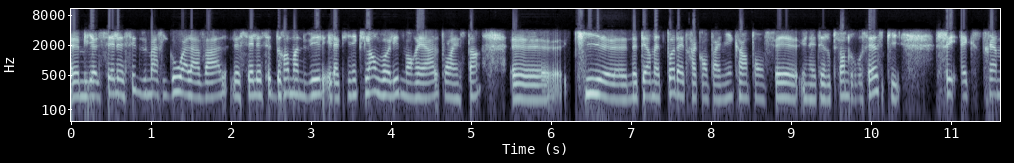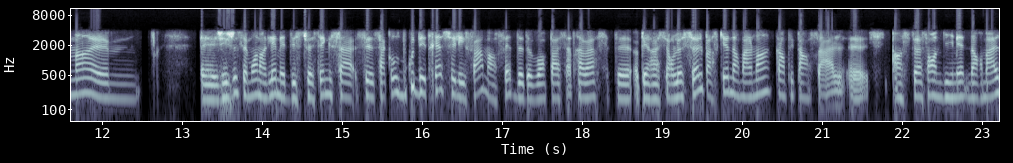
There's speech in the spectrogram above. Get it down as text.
Euh, mais il y a le CLSC du Marigot à Laval, le CLSC de Drummondville et la clinique L'Envolée de Montréal pour l'instant, euh, qui ne permettent pas d'être accompagnés quand on fait une interruption de grossesse. Puis c'est extrêmement euh, euh, j'ai juste le mot en anglais, mais distressing, ça, ça cause beaucoup de détresse chez les femmes, en fait, de devoir passer à travers cette euh, opération-là seule, parce que normalement, quand tu es en salle, euh, en situation, entre guillemets, normale,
